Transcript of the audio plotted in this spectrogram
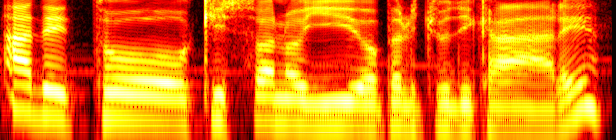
ha detto chi sono io per giudicare,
